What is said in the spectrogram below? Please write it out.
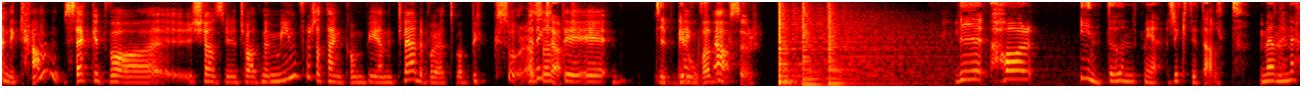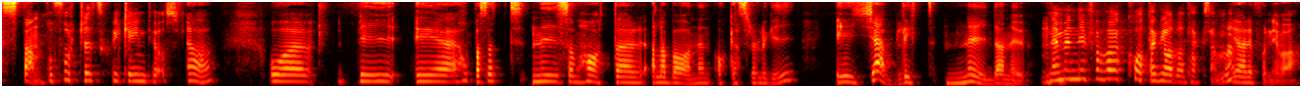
inte, det kan säkert vara könsneutralt. Men min första tanke om benkläder var att det var byxor. är alltså klart. att det är Typ grova Ja. byxor. Vi har inte hunnit med riktigt allt, men Nej. nästan. Och fortsätt skicka in till oss. Ja. Och vi eh, hoppas att ni som hatar alla barnen och astrologi är jävligt nöjda nu. Nej, men ni får vara kåta, glada och tacksamma. Ja, det får ni vara.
